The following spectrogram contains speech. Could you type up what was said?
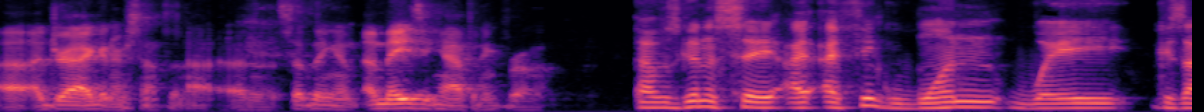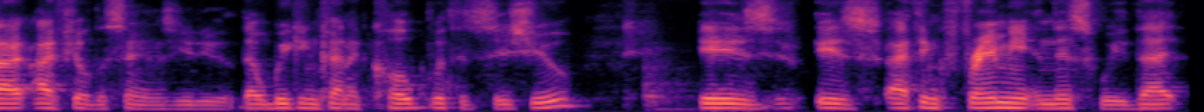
uh, a dragon or something, I know, something amazing happening from it. I was gonna say, I, I think one way because I, I feel the same as you do that we can kind of cope with this issue is is I think framing it in this way that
